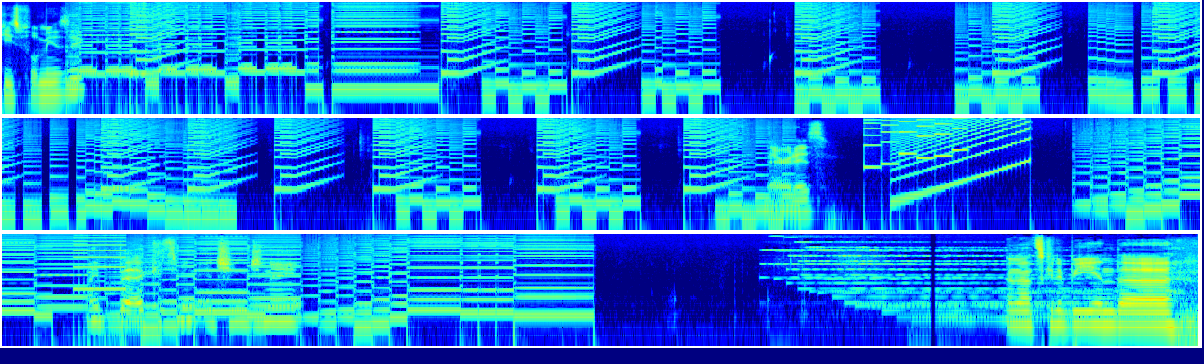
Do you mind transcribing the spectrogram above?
peaceful music. There it is. My back has been itching tonight. And that's gonna be in the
